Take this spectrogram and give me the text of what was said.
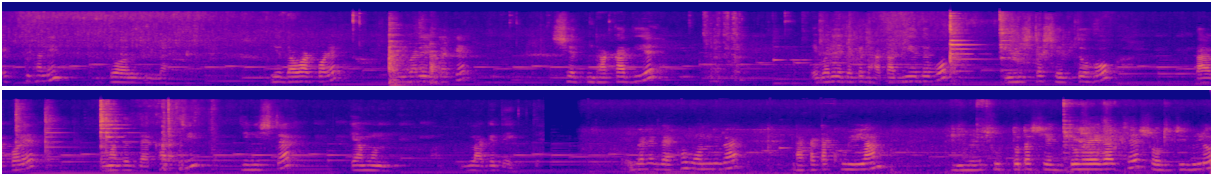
একটুখানি জল দিলাম। দিয়ে দেওয়ার পরে এবারে এটাকে সে ঢাকা দিয়ে এবারে এটাকে ঢাকা দিয়ে দেব। জিনিসটা সেদ্ধ হোক। তারপরে তোমাদের দেখাচ্ছি জিনিসটা কেমন লাগে দেখতে। এবারে দেখো বন্ধুরা ঢাকাটা খুললাম। উম, শুক্তোটা সেদ্ধ হয়ে গেছে সবজিগুলো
